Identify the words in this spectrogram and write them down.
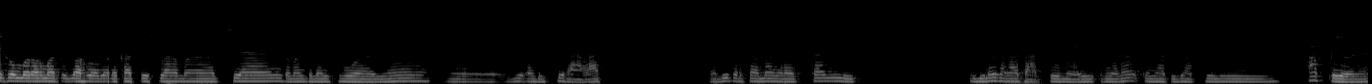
Assalamualaikum warahmatullahi wabarakatuh. Selamat siang teman-teman semuanya. Eh, ini edisi ralat. Tadi pertama ngerekam di dibilang tanggal 1 Mei, ternyata tanggal 30 April ya.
